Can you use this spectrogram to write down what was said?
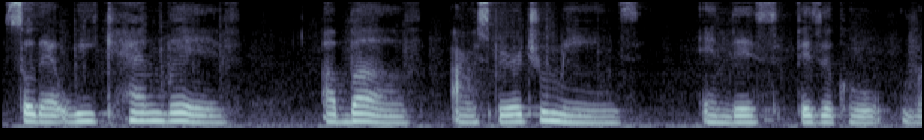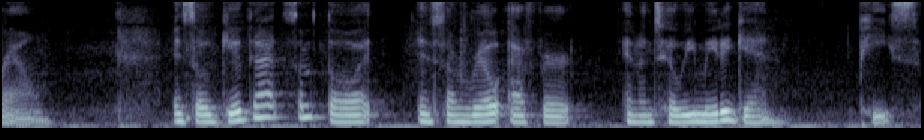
so that we can live above our spiritual means in this physical realm. And so give that some thought and some real effort. And until we meet again, Peace.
